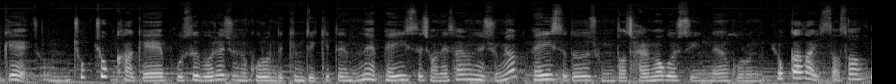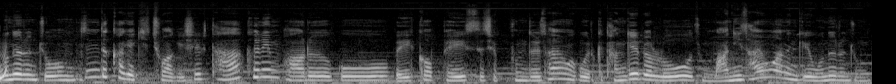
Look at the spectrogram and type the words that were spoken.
이게 좀 촉촉하게 보습을 해주는 그런 느낌도 있기 때문에 베이스 전에 사용해주면 베이스도 좀 더 잘 먹을 수 있는 그런 효과가 있어서 오늘은 좀 찐득하게 기초하기 싫다. 크림 바르고 메이크업 베이스 제품들 사용하고 이렇게 단계별로 좀 많이 사용하는 게 오늘은 좀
